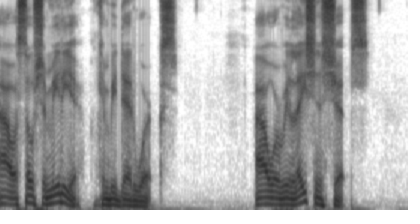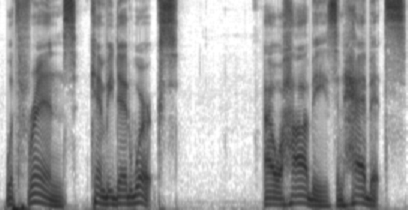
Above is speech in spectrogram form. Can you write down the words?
Our social media can be dead works. Our relationships with friends can be dead works. Our hobbies and habits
